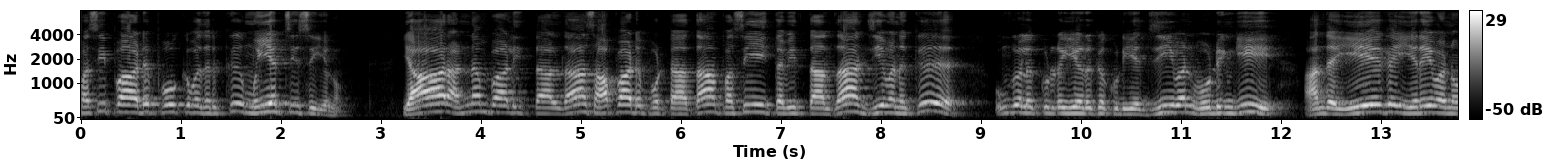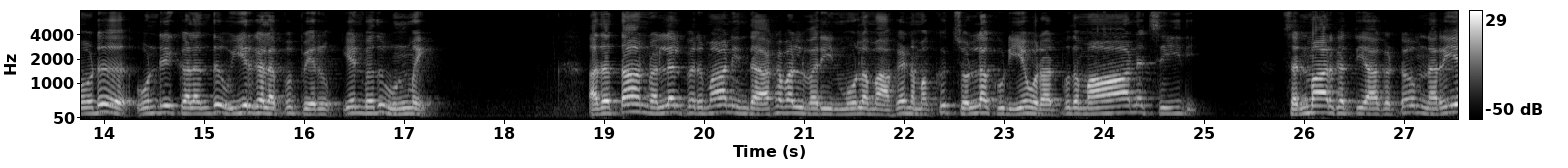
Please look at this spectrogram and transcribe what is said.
பசிப்பாடு போக்குவதற்கு முயற்சி செய்யணும். யார் அன்னம் பாலித்தால் தான் சாப்பாடு போட்டால் தான் பசியை தவிர்த்தால் தான் ஜீவனுக்கு உங்களுக்குடைய இருக்கக்கூடிய ஜீவன் ஒடுங்கி அந்த ஏக இறைவனோடு ஒன்றி கலந்து உயிர்கலப்பு பெறும் என்பது உண்மை. அதைத்தான் வள்ளல் பெருமான் இந்த அகவல் வரியின் மூலமாக நமக்கு சொல்லக்கூடிய ஒரு அற்புதமான செய்தி. சன்மார்க்கத்தி ஆகட்டும் நிறைய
